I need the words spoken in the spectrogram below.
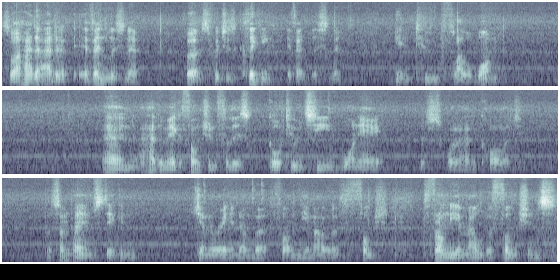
so I had to add an event listener first, which is a clicking event listener into flower one. And I had to make a function for this go to and scene 1A, which is what I had to call it. But sometimes they can generate a number from the amount of function from the amount of functions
